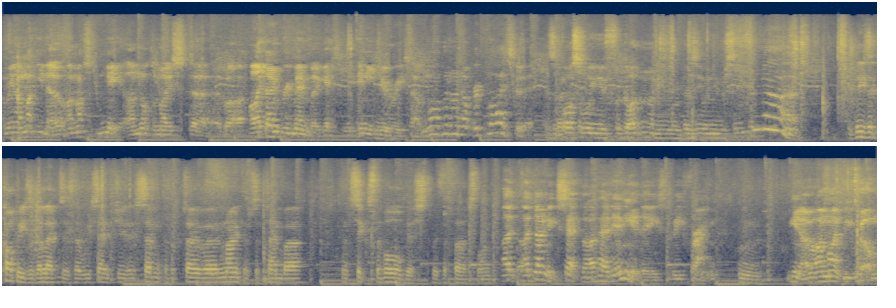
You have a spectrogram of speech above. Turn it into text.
I mean, I mu- you know, I must admit, I'm not the most. Uh, but I I don't remember getting any jury summons. Why would I not reply to it? Is it possible you've forgotten or you were busy when you received it? No. These are copies of the letters that we sent you the 7th of October, 9th of September, and 6th of August was the first one. I, I don't accept that I've had any of these, to be frank. You know, I might be wrong,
